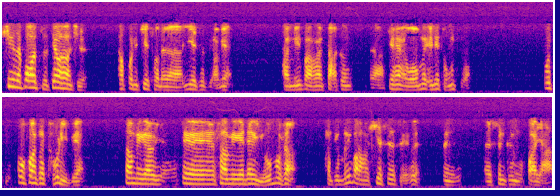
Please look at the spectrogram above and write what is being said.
新的孢子掉上去，它不能接触那个叶子表面，它没办法扎根，啊，就像我们有的种子，不不放在土里边，上面个在上面的那个油布上，它就没办法吸收水分，生呃生根发芽。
